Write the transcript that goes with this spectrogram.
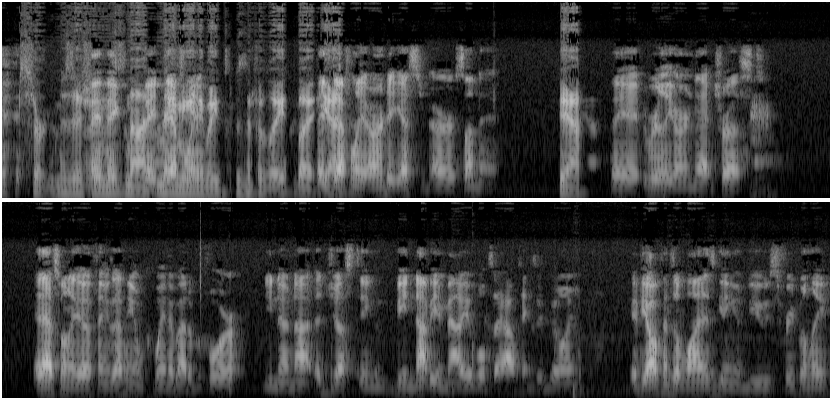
certain positions, they- not they naming anybody specifically. But they yeah, definitely earned it yesterday or Sunday. yeah, they really earned that trust. And that's one of the other things I think I've complained about it before. You know, not adjusting, being not being malleable to how things are going. If the offensive line is getting abused frequently,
